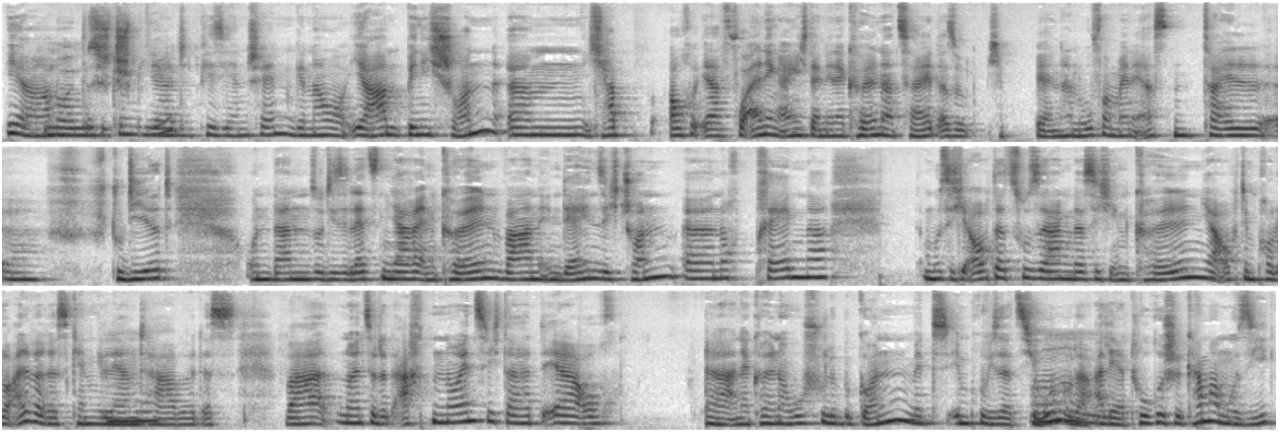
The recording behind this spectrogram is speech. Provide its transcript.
ja, neue Musik stimmt, spielt. Ja, Pisian Chen, genau. Ja, bin ich schon. Ähm, ich habe auch ja, vor allen Dingen eigentlich dann in der Kölner Zeit, also ich habe ja in Hannover meinen ersten Teil äh, studiert und dann so diese letzten Jahre in Köln waren in der Hinsicht schon äh, noch prägender muss ich auch dazu sagen, dass ich in Köln ja auch den Paulo Alvarez kennengelernt mhm. habe. Das war 1998, da hat er auch äh, an der Kölner Hochschule begonnen mit Improvisation mhm. oder aleatorische Kammermusik.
